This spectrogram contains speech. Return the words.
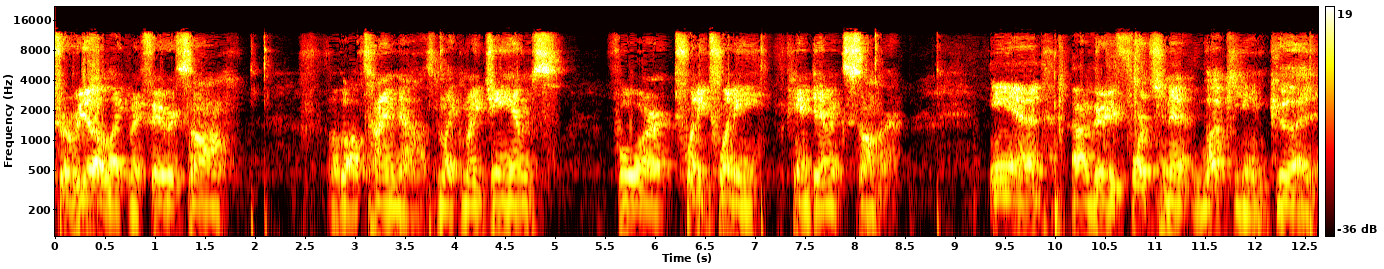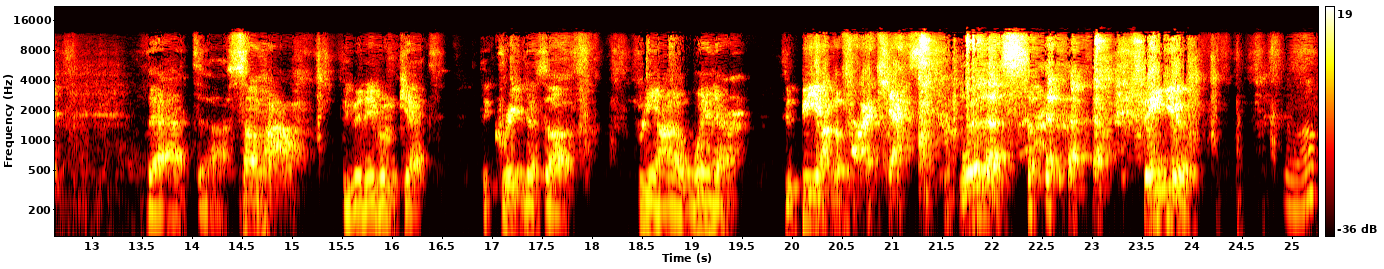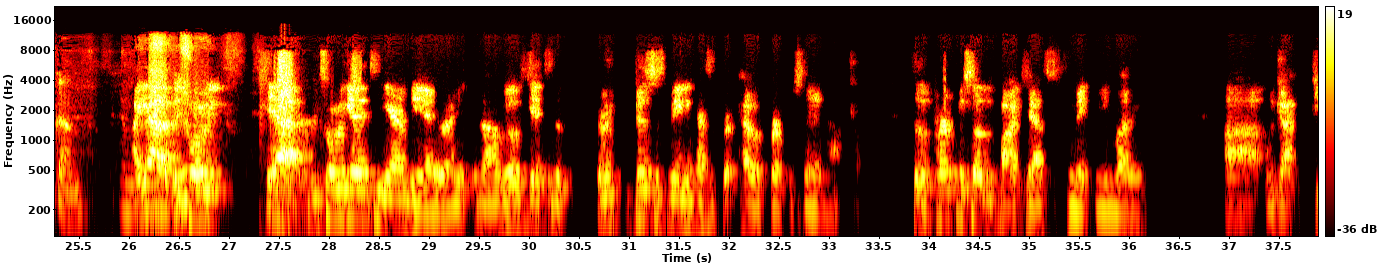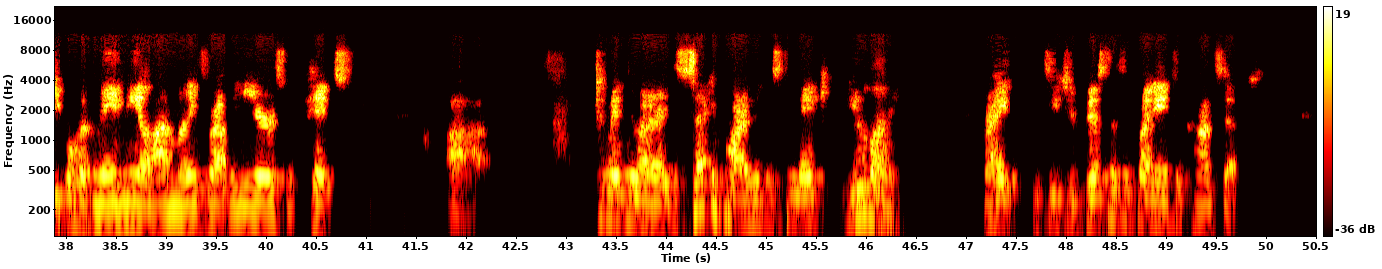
for real, like my favorite song of all time now. It's like my jams for 2020 pandemic summer. And I'm very fortunate, lucky, and good that uh, somehow we've been able to get the greatness of Brianna Winner to be on the podcast with us. Thank you. You're welcome. I'm I got it before we, yeah, before we get into the MBA, right? Uh, we always get to the every business meeting has to have a purpose and an outcome. So the purpose of the podcast is to make me money. Uh, we got people who have made me a lot of money throughout the years with picks. Uh, to make me money, right? The second part of it is to make you money, right? We teach you business and financial concepts.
